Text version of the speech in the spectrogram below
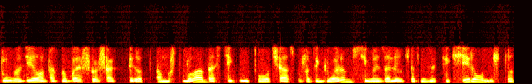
был сделан такой большой шаг вперед, потому что была достигнута, вот сейчас уже договоренность, и в это зафиксировано, что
